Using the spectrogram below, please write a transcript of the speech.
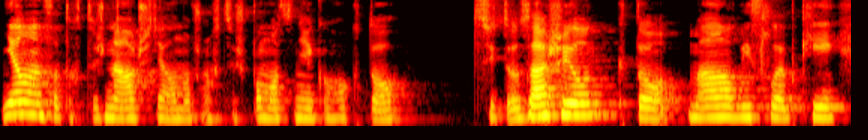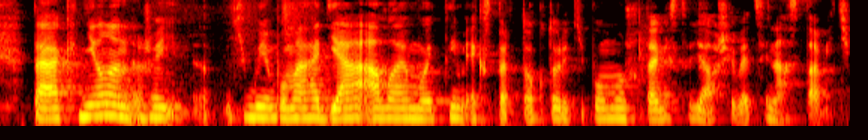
nielen sa to chceš naučiť, ale možno chceš pomôcť niekoho, kto si to zažil, kto mal výsledky, tak nielen, že ti budem pomáhať ja, ale aj môj tým expertov, ktorí ti pomôžu takisto ďalšie veci nastaviť.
